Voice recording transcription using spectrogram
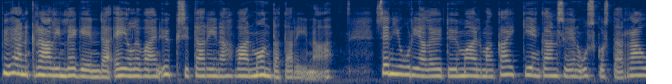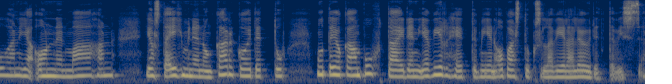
Pyhän Graalin legenda ei ole vain yksi tarina, vaan monta tarinaa. Sen juuria löytyy maailman kaikkien kansojen uskosta rauhan ja onnen maahan, josta ihminen on karkoitettu, mutta joka on puhtaiden ja virheettömien opastuksella vielä löydettävissä.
